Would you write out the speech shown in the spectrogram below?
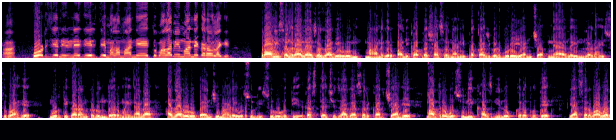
हां? कोर्ट जे निर्णय देईल ते मला मान्य आहे तुम्हाला बी मान्य करावं लागेल. प्राणी संग्रहालयाच्या जागेवरून महानगरपालिका प्रशासन आणि प्रकाश गडबुरे यांच्यात न्यायालयीन लढाई सुरू आहे. मूर्तीकारांकडून दर महिन्याला हजारो रुपयांची भाडे वसुली सुरू होती. रस्त्याची जागा सरकारची आहे मात्र वसुली खासगी लोक करत होते. या सर्वावर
